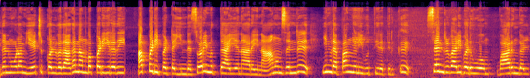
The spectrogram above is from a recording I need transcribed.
இதன் மூலம் ஏற்றுக்கொள்வதாக நம்பப்படுகிறது. அப்படிப்பட்ட இந்த சொரிமுத்து ஐயனாரை நாமும் சென்று இந்த பங்குனி உத்திரத்திற்கு சென்று வழிபடுவோம். வாருங்கள்.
